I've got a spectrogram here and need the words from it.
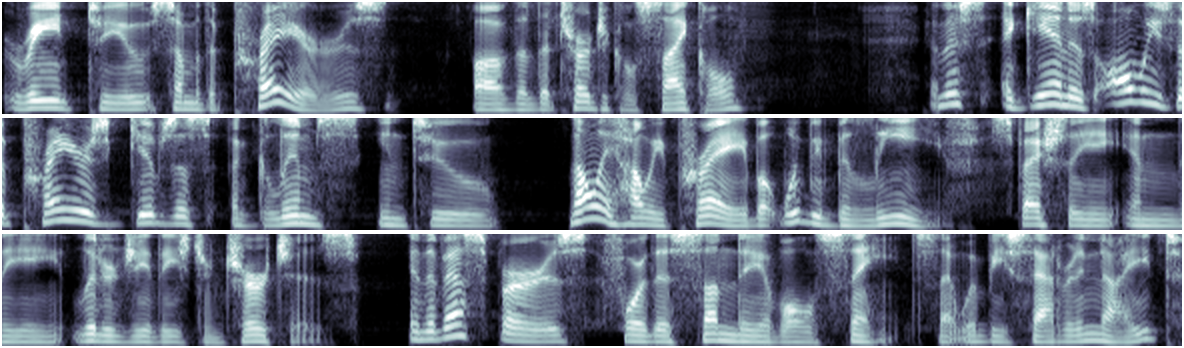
read to you some of the prayers of the liturgical cycle. And this, again, is always the prayers gives us a glimpse into not only how we pray, but what we believe, especially in the liturgy of the Eastern churches. In the Vespers for this Sunday of All Saints, that would be Saturday night,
